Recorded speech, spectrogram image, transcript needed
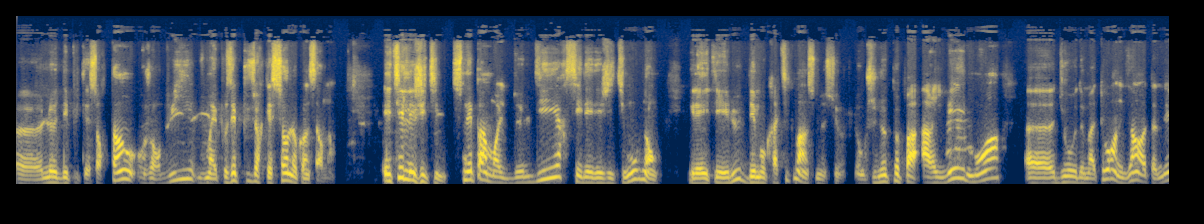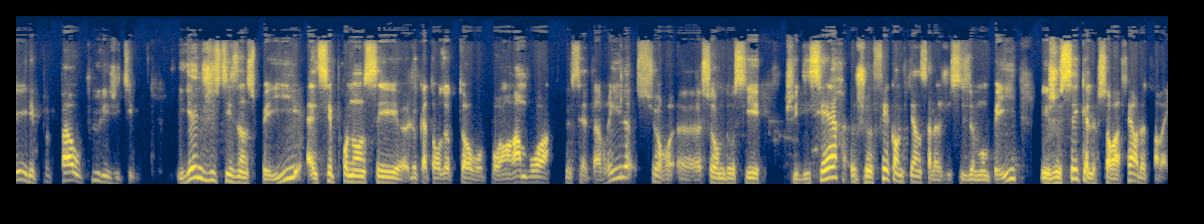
le député sortant, aujourd'hui, vous m'avez posé plusieurs questions le concernant. Est-il légitime? Ce n'est pas à moi de le dire s'il est légitime ou non. Il a été élu démocratiquement, ce monsieur. Donc, je ne peux pas arriver, moi, euh, du haut de ma tour, en disant attendez, il n'est pas au plus légitime. Il y a une justice dans ce pays. Elle s'est prononcée euh, le 14 octobre pour un renvoi le 7 avril sur euh, son dossier judiciaire. Je fais confiance à la justice de mon pays et je sais qu'elle saura faire le travail.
